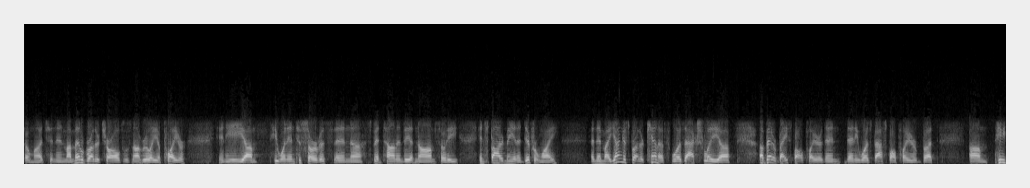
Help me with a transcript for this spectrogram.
so much. And then my middle brother Charles was not really a player, and he um, he went into service and uh, spent time in Vietnam, so he inspired me in a different way. And then my youngest brother Kenneth was actually uh, a better baseball player than than he was basketball player, but um, he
